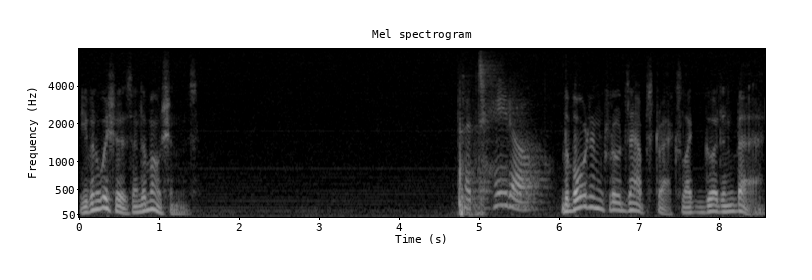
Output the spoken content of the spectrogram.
even wishes and emotions. Potato. The board includes abstracts like good and bad.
